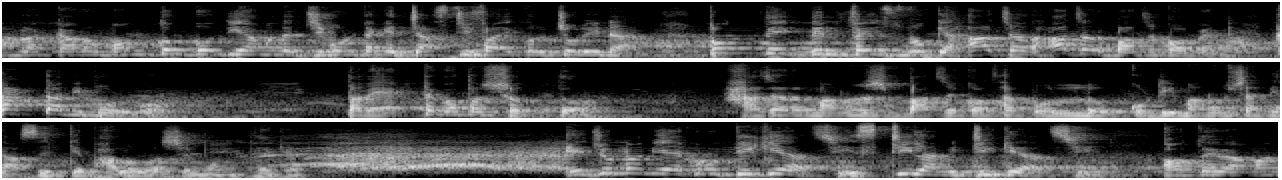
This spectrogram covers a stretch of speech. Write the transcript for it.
আমরা কারও মন্তব্য দিয়ে আমাদের জীবনটাকে জাস্টিফাই করে চলি না। প্রত্যেক দিন ফেসবুকে হাজার হাজার বাজে কমেন্ট কাটটা আমি পড়ব? তবে একটা কথা সত্য, হাজার মানুষ বাজে কথা বলল কোটি মানুষ আমি আসিফকে ভালোবাসে মন থেকে। এই জন্য আমি এখনও টিকে আছি স্টিল আমি টিকে আছি। অতএব আমার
